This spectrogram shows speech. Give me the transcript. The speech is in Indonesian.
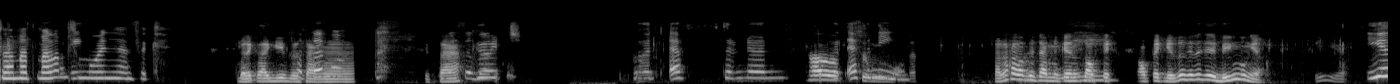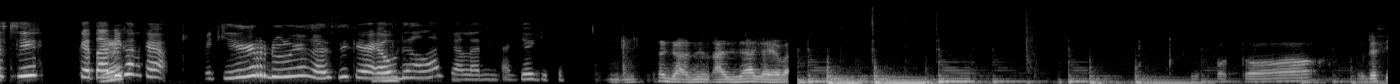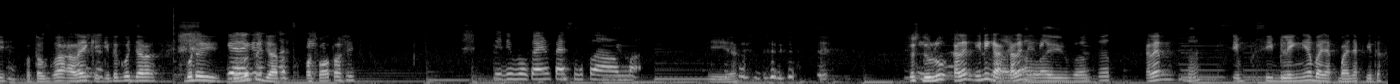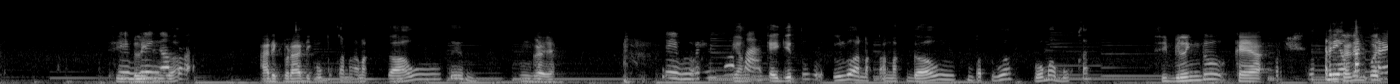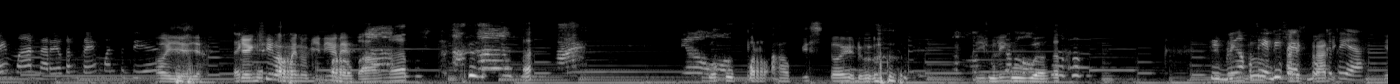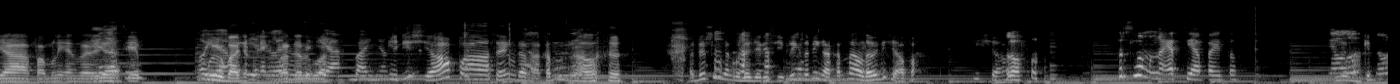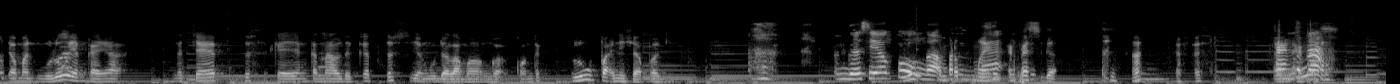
Selamat malam semuanya, Zik. Balik lagi bersama kita. Good. Good afternoon. Halo Good evening. semua. Karena kalau kita bikin topik topik gitu kita jadi bingung ya. Iya. Iya sih. Kayak Ya. tadi kan kayak mikir dulu ya gak sih? Kayak ya Hmm. udahlah jalanin aja gitu. Kita jalanin aja gaya Pak. Foto udah sih foto gua alay kayak gitu gua jarang gua dari dulu Gara-gara tuh jarang post foto sih Jadi bukain Facebook lama. iya terus dulu kalian ini nggak kalian ini, alay banget. kalian Hah? si- siblingnya banyak banyak gitu Sibling gua. apa? adik beradik Gue bukan anak gaul, Tim. enggak ya Sibling Yang kayak gitu dulu anak-anak gaul tempat gua. Gua mah bukan. Sibling tuh kayak Rio kan gua- preman, nah Rio kan preman tuh dia. oh iya iya gengsi lah main beginian ya banget. Gua kuper abis coy dulu. sibling Cupu banget. Sibling apa tuh sih yang di adik Facebook itu ya? ya family and Iya relationship Oh iya, banyak iya, nih brother gua. Iya, banyak. ini siapa saya udah nggak kenal ada tuh yang udah jadi sibling tapi nggak kenal tau ini siapa ini siapa Loh. Terus lu nge-add siapa itu? Iya, mungkin zaman dulu yang kayak ngechat terus kayak yang kenal deket terus yang udah lama nggak kontak lupa ini siapa gitu Enggak sih aku sempet pernah. main FS gak? FS Friendster.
